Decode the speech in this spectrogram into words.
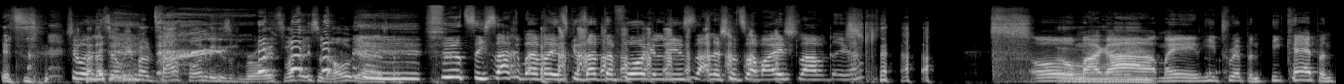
Jetzt, man lass ja auf jeden Fall ein paar vorlesen, Bro. Jetzt mach doch nicht so ein Auge, Alter. 40 Sachen einfach insgesamt davor gelesen, alle schon so am Einschlafen, Digga. Oh, oh my god, man, he tripping, he capping.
